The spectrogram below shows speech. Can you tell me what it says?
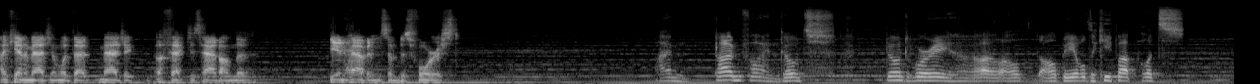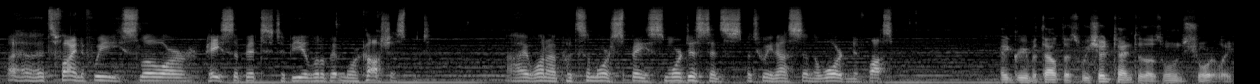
I can't imagine what that magic effect has had on the the inhabitants of this forest. I'm I'm fine. Don't don't worry. I'll I'll, I'll be able to keep up. Let's. Uh, it's fine if we slow our pace a bit to be a little bit more cautious, but I want to put some more space, more distance between us and the warden if possible. I agree. Without this, we should tend to those wounds shortly.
